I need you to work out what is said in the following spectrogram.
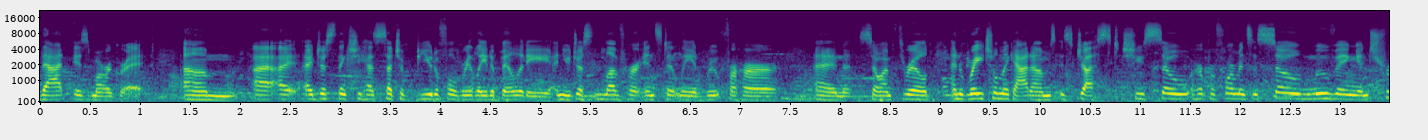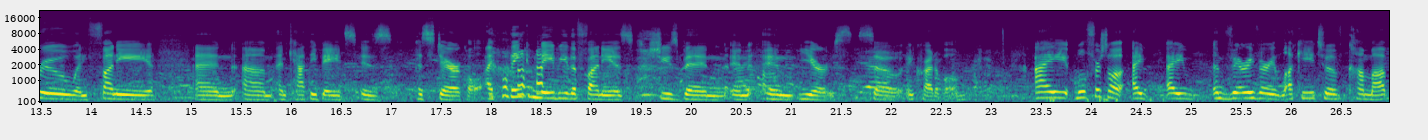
that is Margaret. Um, I, I just think she has such a beautiful relatability, and you just love her instantly and root for her. And so I'm thrilled. And Rachel McAdams is just, she's so, her performance is so moving and true and funny. And, um, and Kathy Bates is hysterical. I think maybe the funniest she's been in, in years. So incredible. I, well, first of all, I, I am very, very lucky to have come up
